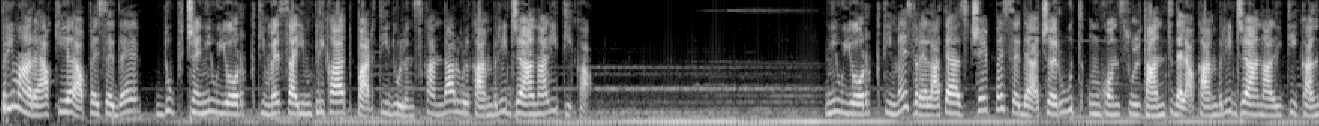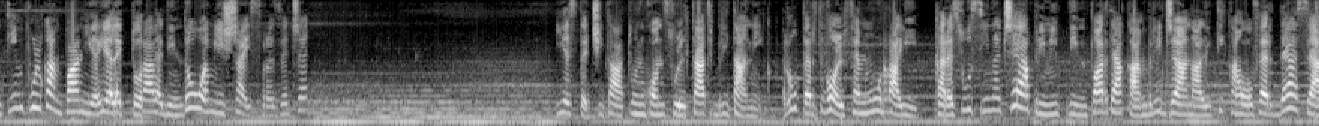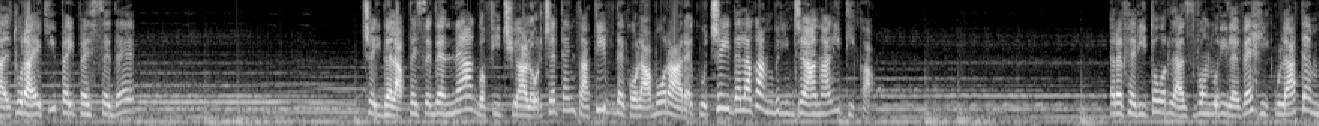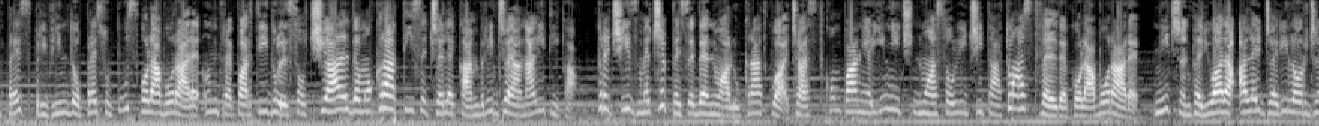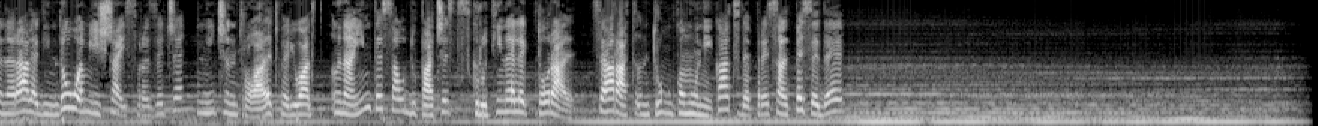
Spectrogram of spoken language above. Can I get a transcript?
informarea cheie a PSD, după ce New York Times a implicat partidul în scandalul Cambridge Analytica. New York Times relatează ce PSD a cerut un consultant de la Cambridge Analytica în timpul campaniei electorale din 2016, este citat un consultat britanic, Rupert Wolfe Murray, care susține ce a primit din partea Cambridge Analytica ofer de a se altura echipei PSD. Cei de la PSD neagă oficial orice tentativ de colaborare cu cei de la Cambridge Analytica referitor la zvonurile vehiculate în pres privind o presupus colaborare între Partidul Social Democrat ISCL Cambridge Analytica. Precis MCPSD nu a lucrat cu această companie și nici nu a solicitat o astfel de colaborare, nici în perioada alegerilor generale din 2016, nici într-o altă perioadă, înainte sau după acest scrutin electoral se arată într-un comunicat de presă al PSD,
